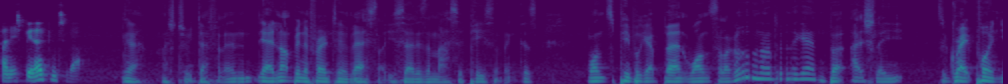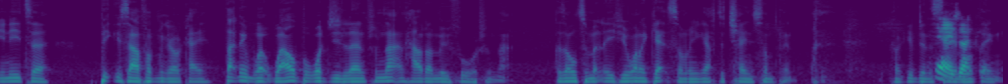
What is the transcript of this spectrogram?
and it's been open to that. Yeah, that's true, definitely. And yeah, not being afraid to invest, like you said, is a massive piece, I think, because once people get burnt once, they're like, oh, not doing it again. But actually, it's a great point. You need to pick yourself up and go, okay, that didn't work well, but what did you learn from that and how do I move forward from that? Because ultimately, if you want to get somewhere, you have to change something. you can't keep doing the Yeah, same exactly. old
